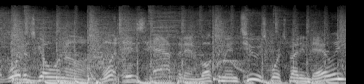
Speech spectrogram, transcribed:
right, what is going on? What is happening? Welcome into Sports Betting Daily.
